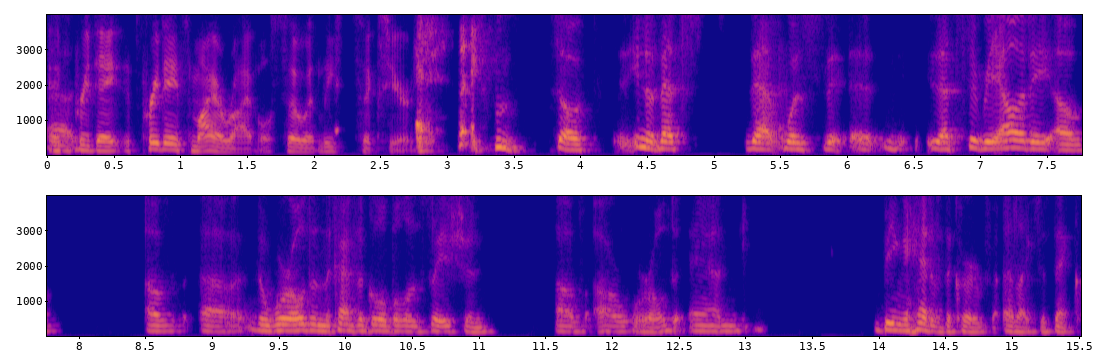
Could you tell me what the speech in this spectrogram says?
It uh, predate it predates my arrival, so at least six years. so you know that's that was the, uh, that's the reality of of uh, the world and the kind of the globalization of our world and being ahead of the curve. I like to think.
